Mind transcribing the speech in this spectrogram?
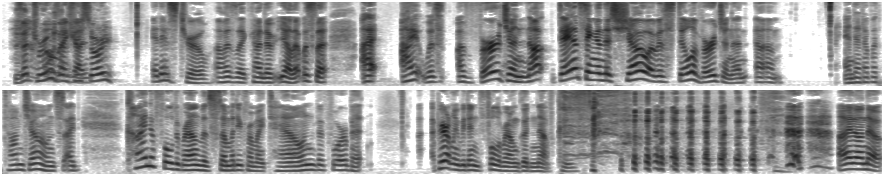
Is that true? Oh Is that a true story? It is true. I was like, kind of, yeah, that was the, I, I was a virgin, not dancing in this show. I was still a virgin and, um, ended up with Tom Jones. I'd kind of fooled around with somebody from my town before, but apparently we didn't fool around good enough because I don't know.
